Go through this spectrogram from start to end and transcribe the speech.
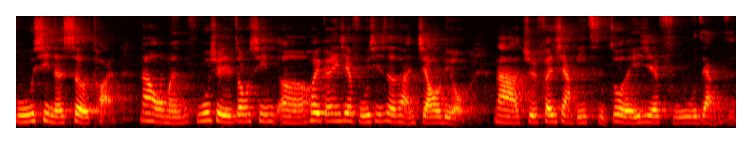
服务性的社团，那我们服务学习中心呃会跟一些服务性社团交流。那去分享彼此做的一些服务，这样子，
